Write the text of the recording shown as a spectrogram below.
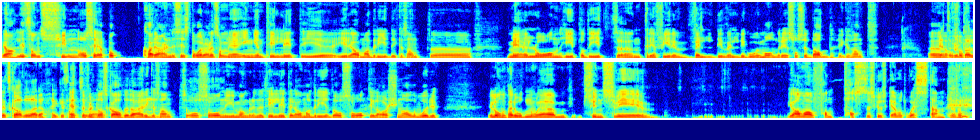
Ja, litt sånn synd å se på karrieren de siste åra liksom, med ingen tillit i, i, Real Madrid, ikke sant. Med lån hit og dit. Tre-fire veldig, veldig gode måneder i Sociedad, ikke sant. Eh, etterfulgt av litt skade der, ja. ikke sant? Etterfulgt av skade der, ikke mm. sant. Og så ny manglende tillit til Real Madrid, og så til Arsenal, hvor i låneperioden, hvor jeg syns vi ja, han var fantastisk, husker jeg, mot Westham. Liksom.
